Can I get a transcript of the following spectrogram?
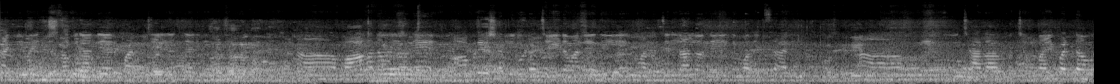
కంటివైన శిబిరాన్ని ఏర్పాటు చేయడం జరిగింది ఆ, వాహనంలోనే ఆపరేషన్లు కూడా చేయడం అనేది మన జిల్లాలోనే ఇది మొదటిసారి ఆ, మేము చాలా కొంచెం భయపడ్డాము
